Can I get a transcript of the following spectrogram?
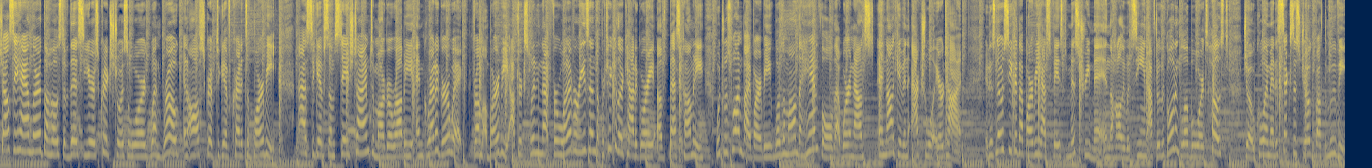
Chelsea Handler, the host of this year's Critics' Choice Award, went broke and off script to give credit to Barbie as to give some stage time to Margot Robbie and Greta Gerwig from Barbie after explaining that for whatever reason, the particular category of Best Comedy, which was won by Barbie, was among the handful that were announced and not given actual airtime. It is no secret that Barbie has faced mistreatment in the Hollywood scene after the Golden Globe Awards host, Jo Koy, made a sexist joke about the movie.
